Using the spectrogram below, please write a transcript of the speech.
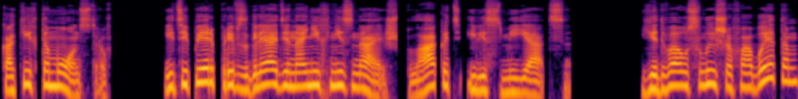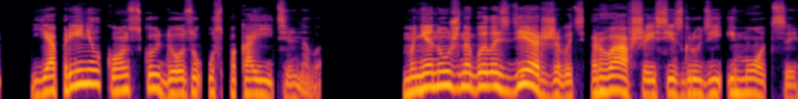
каких-то монстров, и теперь при взгляде на них не знаешь, плакать или смеяться. Едва услышав об этом, я принял конскую дозу успокоительного. Мне нужно было сдерживать рвавшиеся из груди эмоции.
